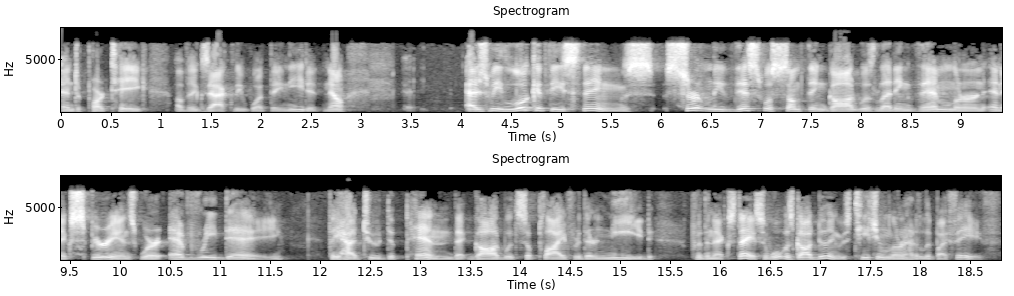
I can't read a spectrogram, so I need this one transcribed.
and to partake of exactly what they needed. Now, as we look at these things, certainly this was something God was letting them learn and experience where every day they had to depend that God would supply for their need for the next day. So, what was God doing? He was teaching them to learn how to live by faith.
